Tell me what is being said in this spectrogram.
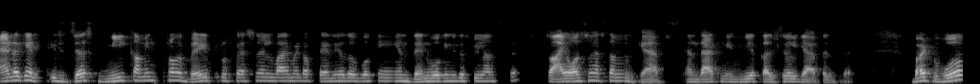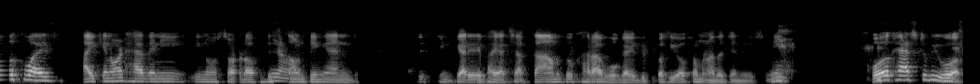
and again it's just me coming from a very professional environment of 10 years of working and then working with a freelancer so i also have some gaps and that may be a cultural gap as well but work wise i cannot have any you know sort of discounting no. and this thing, Kare bhai acha kaam to because you are from another generation yeah work has to be work.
